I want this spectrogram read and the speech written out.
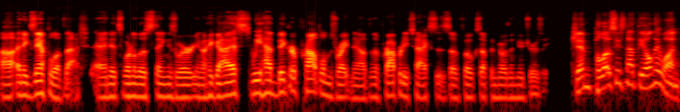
uh, an example of that. And it's one of those things where, you know, hey guys, we have bigger problems right now than the property taxes of folks up in northern New Jersey. Jim, Pelosi's not the only one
